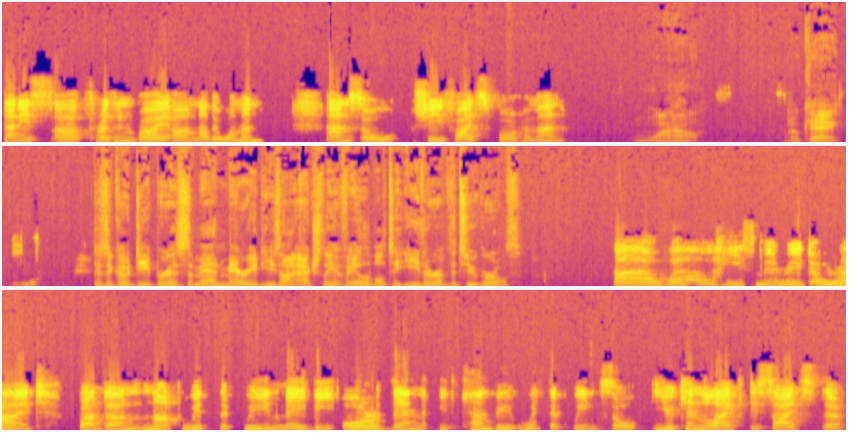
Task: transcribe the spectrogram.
that is uh, threatened by another woman and so she fights for her man. Wow. Okay. Yeah. Does it go deeper? Is the man married? He's not actually available to either of the two girls? Uh, well, he's married, all right, but uh, not with the queen, maybe. Or then it can be with the queen. So you can, like, decide the.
